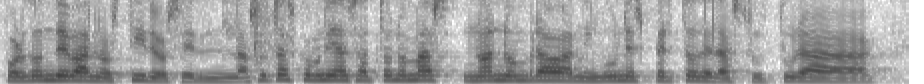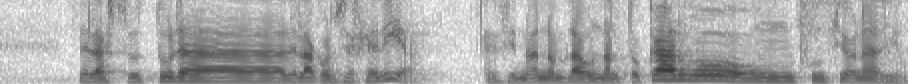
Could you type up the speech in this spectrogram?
por dónde van los tiros. En las otras comunidades autónomas no han nombrado a ningún experto de la estructura de la estructura de la consejería. Es decir, no han nombrado un alto cargo o un funcionario,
